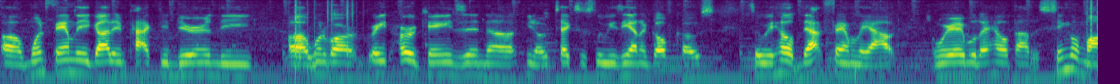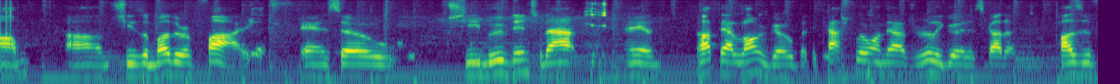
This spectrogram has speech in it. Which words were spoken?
Uh, one family got impacted during the uh, one of our great hurricanes in uh, you know Texas, Louisiana Gulf Coast. So we helped that family out, and we were able to help out a single mom. Um, she's a mother of five, and so she moved into that and not that long ago. But the cash flow on that is really good. It's got a positive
